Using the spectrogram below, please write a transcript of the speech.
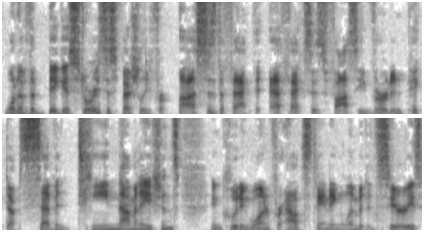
One of the biggest stories, especially for us, is the fact that FX's Fosse Verdon picked up 17 nominations, including one for Outstanding Limited Series,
